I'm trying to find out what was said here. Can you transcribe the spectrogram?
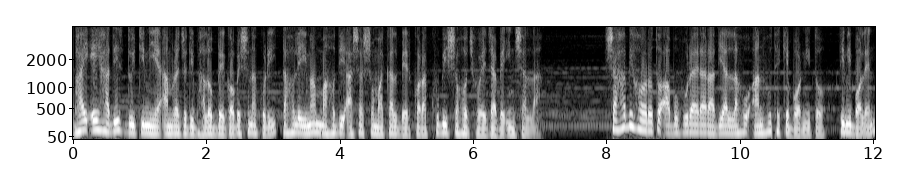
ভাই, এই হাদিস দুইটি নিয়ে আমরা যদি ভালো বে গবেষণা করি, তাহলে ইমাম মাহদি আসার সময়কাল বের করা খুবই সহজ হয়ে যাবে ইনশাল্লাহ। সাহাবি হরত আবু হুরায়রা রাদিয়াল্লাহু আনহু থেকে বর্ণিত, তিনি বলেন,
